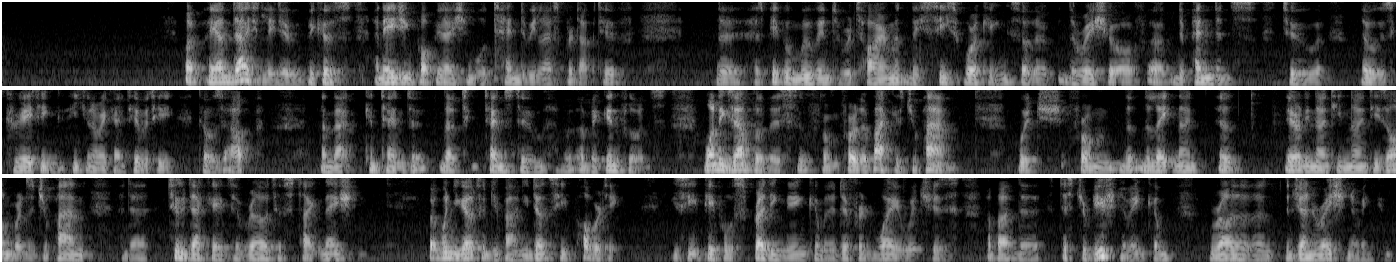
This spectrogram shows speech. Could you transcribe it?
Well, they undoubtedly do, because an aging population will tend to be less productive. The, as people move into retirement, they cease working, so the, the ratio of uh, dependence to those creating economic activity goes up, and that can tend to, that tends to have a big influence. One example of this from further back is Japan, which from the, the late nine, uh, early 1990s onwards, Japan had uh, two decades of relative stagnation but when you go to Japan, you don't see poverty. You see people spreading the income in a different way, which is about the distribution of income rather than the generation of income.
